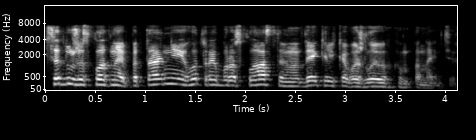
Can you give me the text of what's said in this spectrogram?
Це дуже складне питання. Його треба розкласти на декілька важливих компонентів.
